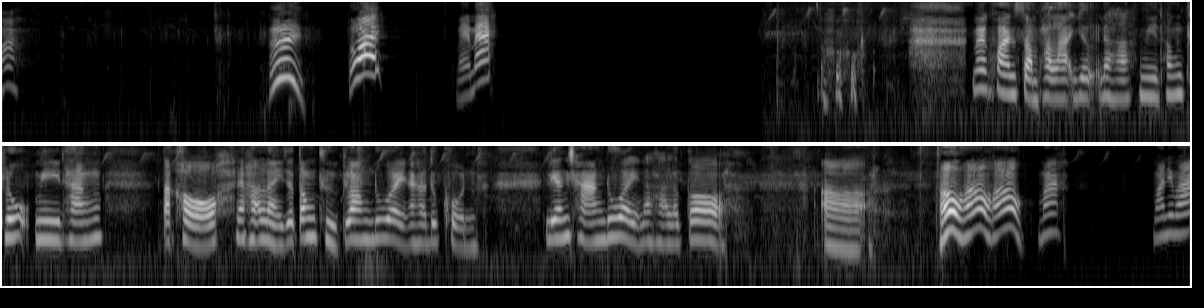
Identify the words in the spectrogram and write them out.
มา เฮ้ย ตัวไอ้แม่แม่โอ้โหแม่ควานสัมภาระเยอะนะคะ มีทั้งคลุมีทั้งตะขอนะคะ ไหนจะต้องถือกล้องด้วยนะคะ ทุกคน เลี้ยงช้างด้วยนะคะ แล้วก็ เอ่อเฮาเฮาเฮามา มานี่มา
